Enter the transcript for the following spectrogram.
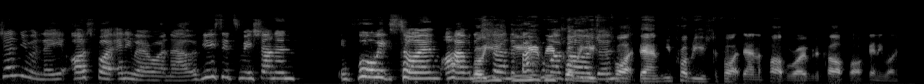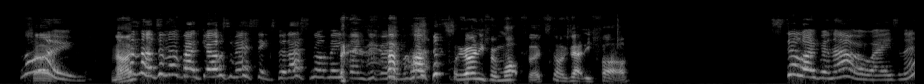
genuinely, I'd fight anywhere right now. If you said to me, Shannon, in four weeks' time, I'm having Well, a you, show in the you, back you, of you my probably garden. used to fight down. You probably used to fight down the pub or over the car park anyway. no, So- I, No, don't know, I don't know about girls from Essex, but that's not me. Thank you very much. well, you're only from Watford. It's not exactly far. Still over an hour away, isn't it?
